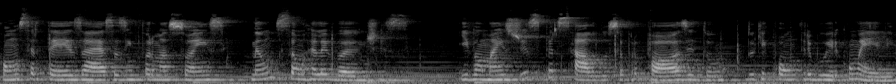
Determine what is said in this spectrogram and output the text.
Com certeza, essas informações não são relevantes e vão mais dispersá-lo do seu propósito do que contribuir com ele.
